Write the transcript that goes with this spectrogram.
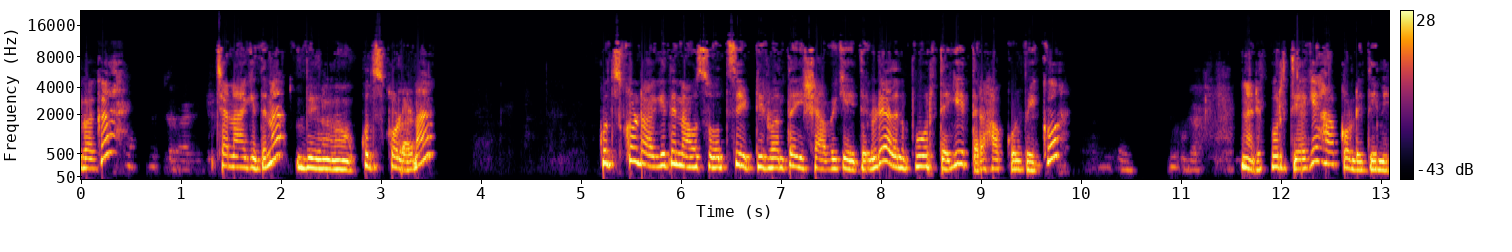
ಇವಾಗ ಚೆನ್ನಾಗಿದನ್ನ ಕುದಿಸ್ಕೊಳ್ಳೋಣ. ಕುದಿಸ್ಕೊಂಡಾಗಿದೆ ನಾವು ಸೋದಿಸಿ ಇಟ್ಟಿರುವಂತ ಈ ಶಾವಿಗೆ ಇದೆ ನೋಡಿ, ಅದನ್ನ ಪೂರ್ತಿಯಾಗಿ ಈ ತರ ಹಾಕೊಳ್ಬೇಕು. ನೋಡಿ, ಪೂರ್ತಿಯಾಗಿ ಹಾಕೊಂಡಿದ್ದೀನಿ.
